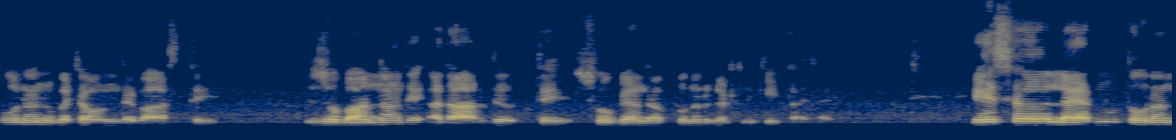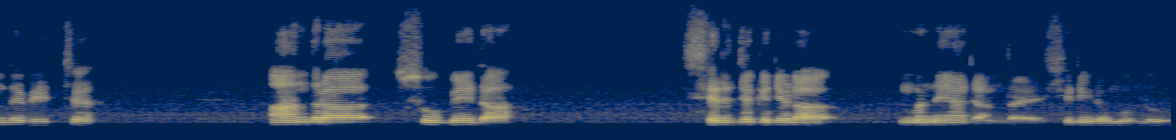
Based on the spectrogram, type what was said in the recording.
ਉਹਨਾਂ ਨੂੰ ਬਚਾਉਣ ਦੇ ਵਾਸਤੇ ਜ਼ੁਬਾਨਾਂ ਦੇ ਆਧਾਰ ਦੇ ਉੱਤੇ ਸੂਬਿਆਂ ਦਾ ਪੁਨਰਗਠਨ ਕੀਤਾ ਜਾਏ। ਇਸ ਲਹਿਰ ਨੂੰ ਤੋਰਨ ਦੇ ਵਿੱਚ ਆਂਧਰਾ ਸੂਬੇ ਦਾ ਸਿਰਜਕ ਜਿਹੜਾ ਮੰਨਿਆ ਜਾਂਦਾ ਹੈ ਸ਼੍ਰੀ ਰਮੁੱਲੂ,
